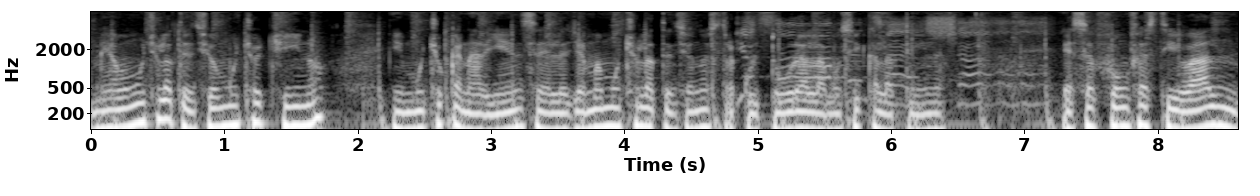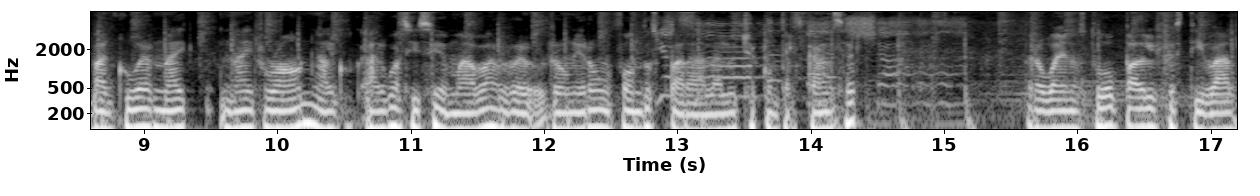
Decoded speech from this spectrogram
me llamó mucho la atención mucho chino y mucho canadiense, les llama mucho la atención nuestra cultura, la música latina. Ese fue un festival, Vancouver Night, Night Run, algo, algo así se llamaba, reunieron fondos para la lucha contra el cáncer. Pero bueno, estuvo padre el festival.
